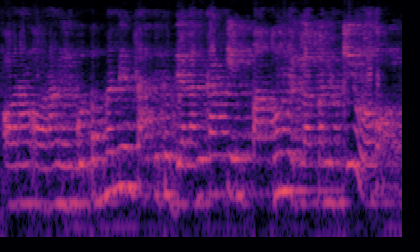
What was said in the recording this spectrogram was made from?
orang-orang yang ku temenin saat itu jalan kaki 4,8 kilo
